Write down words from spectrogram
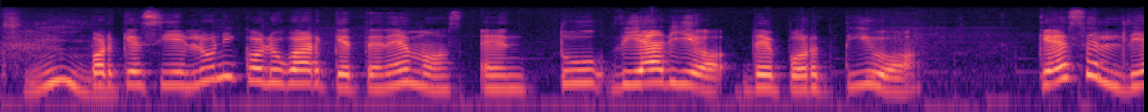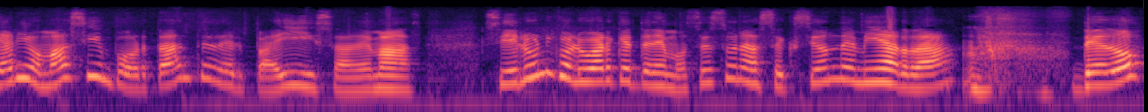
Sí. Porque si el único lugar que tenemos en tu diario deportivo, que es el diario más importante del país, además, si el único lugar que tenemos es una sección de mierda de dos,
